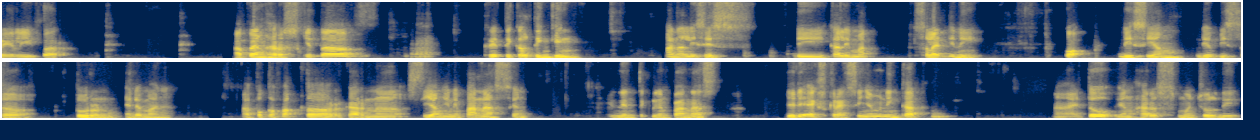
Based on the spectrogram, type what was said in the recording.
reliever. Apa yang harus kita critical thinking, analisis di kalimat slide ini, kok di siang dia bisa turun edemanya? Apakah faktor karena siang ini panas kan, identik dengan panas, jadi ekskresinya meningkat. Nah itu yang harus muncul di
